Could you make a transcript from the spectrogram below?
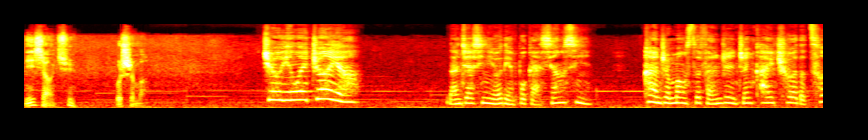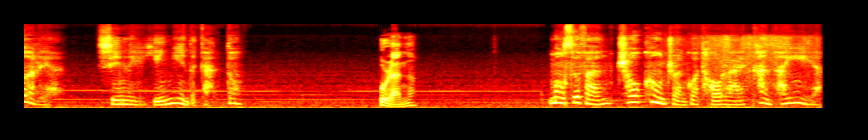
你想去，不是吗？”就因为这样，蓝嘉欣有点不敢相信，看着孟思凡认真开车的侧脸，心里隐隐的感动。不然呢？孟思凡抽空转过头来看他一眼：“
